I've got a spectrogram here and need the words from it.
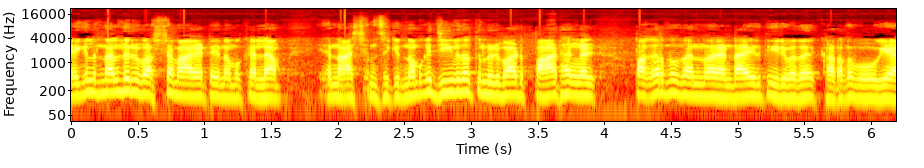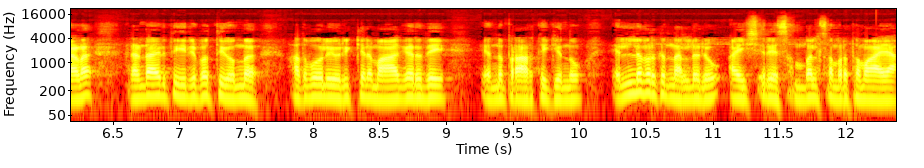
എങ്കിലും നല്ലൊരു വർഷമാകട്ടെ നമുക്കെല്ലാം എന്ന് ആശംസിക്കുന്നു. നമുക്ക് ജീവിതത്തിൽ ഒരുപാട് പാഠങ്ങൾ പകർന്നു തന്ന രണ്ടായിരത്തി ഇരുപത് കടന്നു പോവുകയാണ് രണ്ടായിരത്തി ഇരുപത്തിയൊന്ന് അതുപോലെ ഒരിക്കലും ആകരുതേ എന്ന് പ്രാർത്ഥിക്കുന്നു. എല്ലാവർക്കും നല്ലൊരു ഐശ്വര്യ സമ്പൽ സമൃദ്ധമായ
